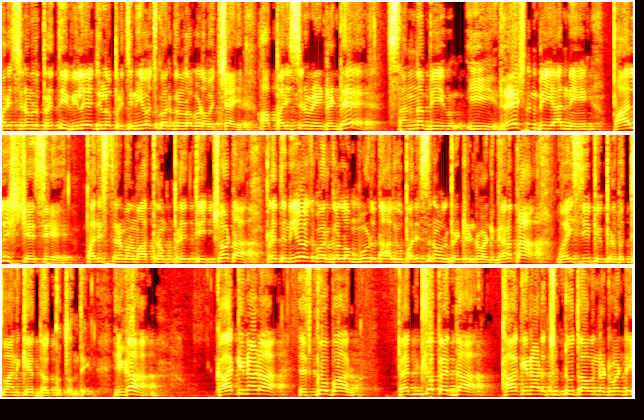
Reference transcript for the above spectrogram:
పరిశ్రమలు ప్రతి విలేజ్లో ప్రతి నియోజకవర్గంలో కూడా వచ్చాయి. ఆ పరిశ్రమ ఏంటంటే సన్న బియ్యం ఈ రేషన్ బియ్యాన్ని పాలిష్ చేసే పరిశ్రమలు మాత్రం ప్రతి చోట ప్రతి నియోజకవర్గంలో మూడు నాలుగు పరిశ్రమలు పెట్టినటువంటి ఘనత వైసీపీ ప్రభుత్వానికే దక్కుతుంది. ఇక కాకినాడ ఎస్కోబార్ పెద్ద పెద్ద కాకినాడ చుట్టూతా ఉన్నటువంటి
